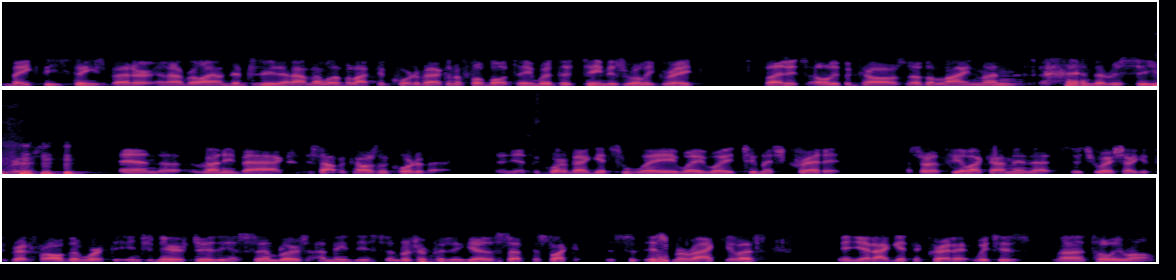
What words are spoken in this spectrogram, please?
make these things better, and I rely on them to do that. I'm a little bit like the quarterback on a football team, where the team is really great, but it's only because of the linemen and the receivers and the running backs. It's not because of the quarterback, and yet the quarterback gets way, way, way too much credit. I sort of feel like I'm in that situation. I get the credit for all the work the engineers do, the assemblers. I mean, the assemblers are putting together stuff that's like it's, it's miraculous, and yet I get the credit, which is uh, totally wrong.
